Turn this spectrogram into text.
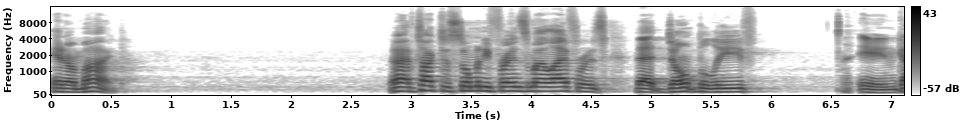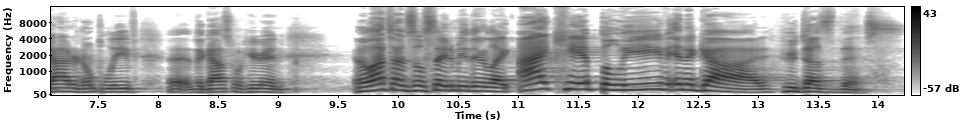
in our mind. I've talked to so many friends in my life where it's that don't believe in God or don't believe uh, the gospel here. And, and a lot of times they'll say to me, they're like, I can't believe in a God who does this.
